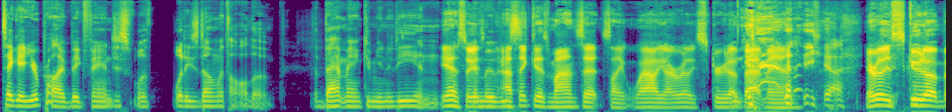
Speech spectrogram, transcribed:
take it you're probably a big fan just with what he's done with all the the Batman community and yeah. So And I think his mindset's like, wow, y'all really screwed up Batman. yeah, y'all really screwed up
